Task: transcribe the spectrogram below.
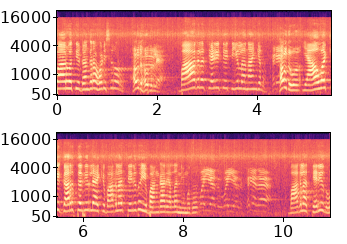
ಪಾರ್ವತಿ ಡಂಗರ ಹೊಡಿಸಿರೋರು. ಹೌದು ಹೌದ್ರಲ್ಲ. ಬಾಗಲ ತೆರಿತೈತಿ ಇಲ್ಲ ನಂಗಿಲ್ಲ ಹೌದು. ಯಾವಕ್ಕೆ ಗರ ತೆಗಿರ್ಲಿ ಆಕೆ ಬಾಗಲ ತೆರಿದು ಈ ಬಂಗಾರ ಎಲ್ಲ ನಿಮ್ಮದು. ಒಯ್ಯದು ಒಯ್ಯದು ಬಾಗಲ ತೆರಿದು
